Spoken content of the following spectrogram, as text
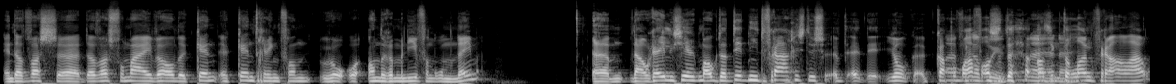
En dat was, uh, dat was voor mij wel de ken kentering van een andere manier van ondernemen. Um, nou realiseer ik me ook dat dit niet de vraag is, dus uh, uh, joh, kap hem af als, het, nee, als nee, ik te lang verhaal hou.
